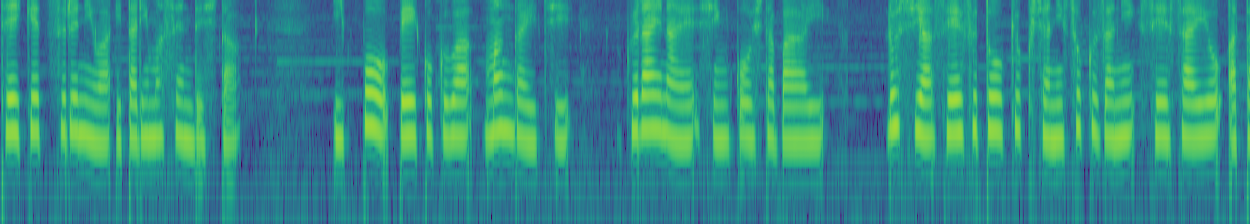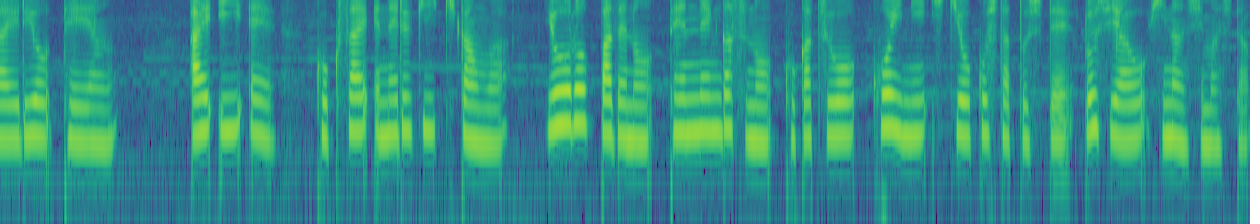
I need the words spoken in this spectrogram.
締結するには至りませんでした。一方、米国は万が一、ウクライナへ侵攻した場合、ロシア政府当局者に即座に制裁を与えるよう提案。IEA 国際エネルギー機関はヨーロッパでの天然ガスの枯渇を故意に引き起こしたとしてロシアを非難しました。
